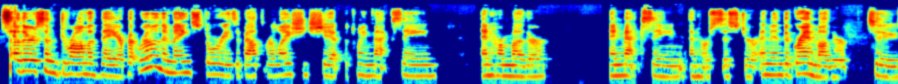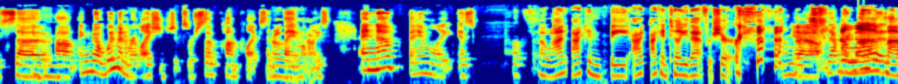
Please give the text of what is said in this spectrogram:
So there's some drama there. But really, the main story is about the relationship between Maxine and her mother and Maxine and her sister, and then the grandmother too. So, mm-hmm. um, and, you know, women relationships are so complex in oh, families, yeah. and no family is perfect. Oh, I, I can be, I, I can tell you that for sure. yeah, that I love my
